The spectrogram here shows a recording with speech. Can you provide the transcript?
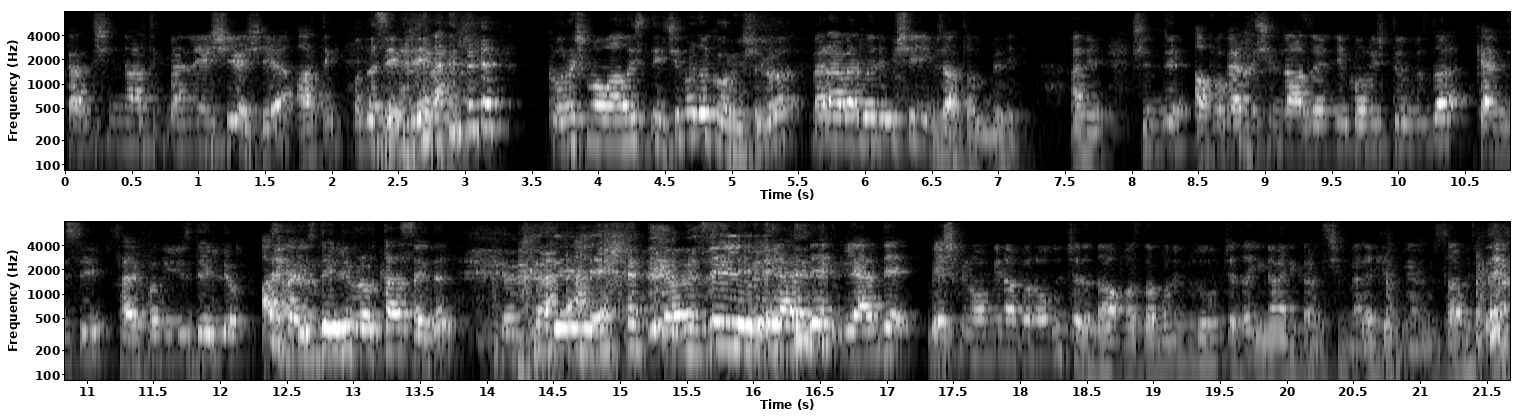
Kardeşim de artık benimle yaşıyor yaşaya. Artık o da sevdi. konuşmama alıştığı için o da konuşuyor. Beraber böyle bir şey imza atalım dedik. Hani şimdi Apo kardeşimle az önce konuştuğumuzda kendisi sayfanın %50 hatta %50 bir orta sayıdır. %50. %50. ileride, ileride 5000 10.000 abone olunca da daha fazla abonemiz olunca da yine aynı kardeşim merak etme yani bu sabit kalacak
